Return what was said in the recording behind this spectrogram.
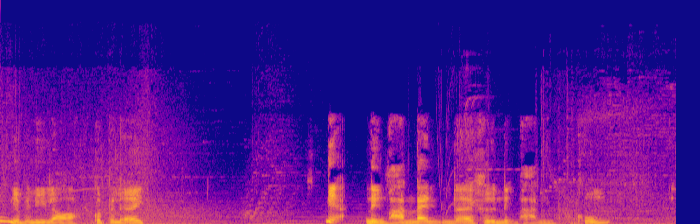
ยอย่าไปรีรอ กดไปเลย เนี่ยหนึ่งพันได้ได้คืนหนึ่งพันคุ้มอัน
